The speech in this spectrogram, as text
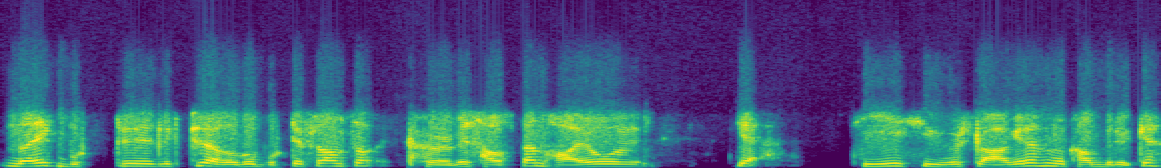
når jeg gikk prøvde å gå bort ifra den, så Hermes House Band har jo yeah, 10-20 slagere som du kan bruke.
